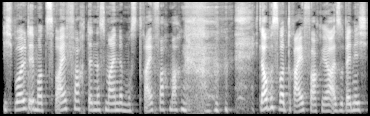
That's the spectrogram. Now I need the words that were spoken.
Ich wollte immer zweifach, denn es meinte, muss dreifach machen. ich glaube, es war dreifach, ja. Also wenn ich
